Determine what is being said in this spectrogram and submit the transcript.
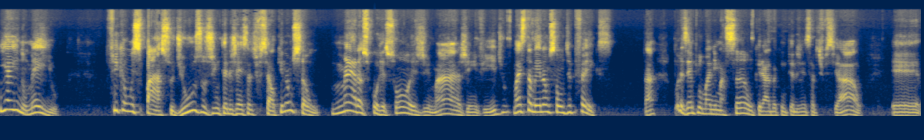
E aí, no meio, fica um espaço de usos de inteligência artificial que não são meras correções de imagem e vídeo, mas também não são deepfakes. Tá? Por exemplo, uma animação criada com inteligência artificial. É,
